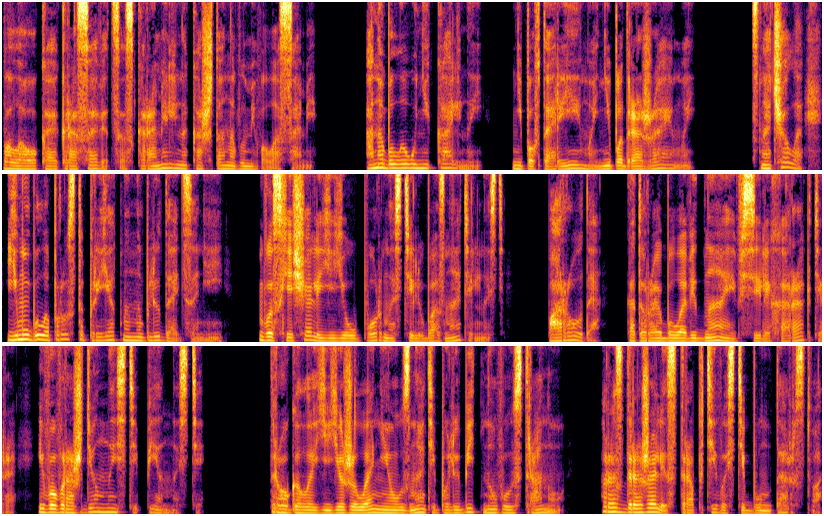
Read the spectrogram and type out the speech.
волоокая красавица с карамельно-каштановыми волосами. Она была уникальной, неповторимой, неподражаемой. Сначала ему было просто приятно наблюдать за ней. Восхищали ее упорность и любознательность. Порода, которая была видна и в силе характера, и во врожденной степенности. Трогало ее желание узнать и полюбить новую страну, раздражали строптивость и бунтарство,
